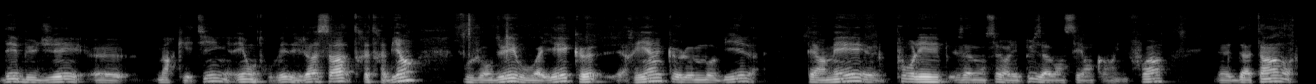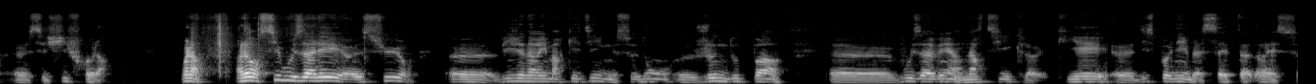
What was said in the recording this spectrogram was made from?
des budgets euh, marketing et on trouvait déjà ça très très bien. Aujourd'hui, vous voyez que rien que le mobile permet, euh, pour les annonceurs les plus avancés, encore une fois, euh, d'atteindre ces chiffres-là. Voilà. Alors, si vous allez sur Visionary Marketing, ce dont je ne doute pas, vous avez un article qui est disponible à cette adresse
